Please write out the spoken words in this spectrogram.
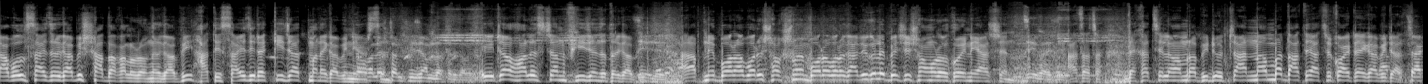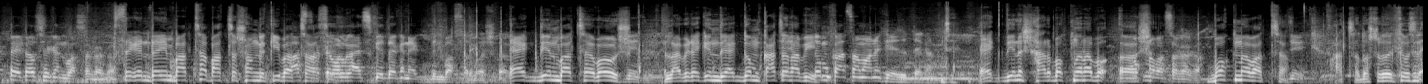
ডাবল সাইজের গাভী সাদা কালো রঙের গাভী। হাতি সাইজ এটা কি জাত মানে গাভী নিয়ে আসছেন? এটাও হলস্টান ফিজেন জাতের গাভী। আর আপনি বরাবরই সবসময় বড় বড় গাভীগুলো বেশি সংগ্রহ করে নিয়ে আসেন। আচ্ছা আচ্ছা। দেখাচ্ছিলাম আমরা ভিডিও চার নাম্বার দাঁতে আছে কয়টায় গাভীটা চারটা এটাও সেকেন্ড বাচ্চা কাকা। সেকেন্ড টাইম বাচ্চা বাচ্চার সঙ্গে কি বাচ্চা আছে? আজকে দেখেন একদিন বাচ্চার বয়স একদিন বাচ্চা বয়স। লাভিটা কিন্তু একদম কাঁচা নাভি। একদম কাঁচা মানে খেয়ে দেখেন। একদিনে সার বকনা বকনা বাচ্চা। আচ্ছা দর্শক দেখতে পাচ্ছেন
